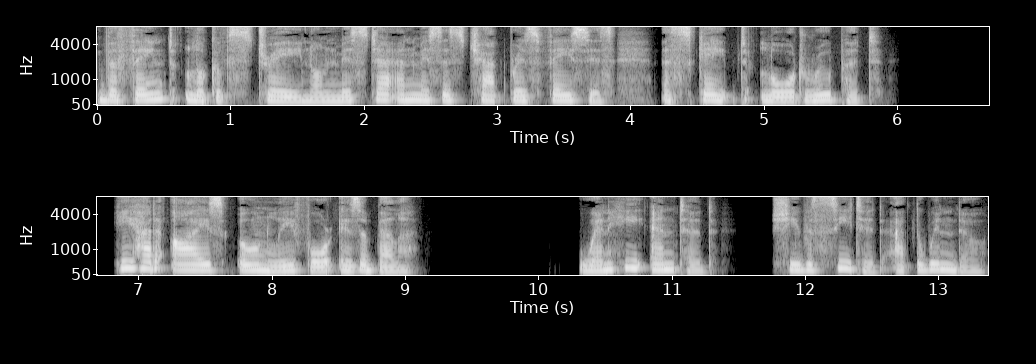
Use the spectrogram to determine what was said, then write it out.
The faint look of strain on Mr. and Mrs. Chadbury's faces escaped Lord Rupert. He had eyes only for Isabella. When he entered, she was seated at the window,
